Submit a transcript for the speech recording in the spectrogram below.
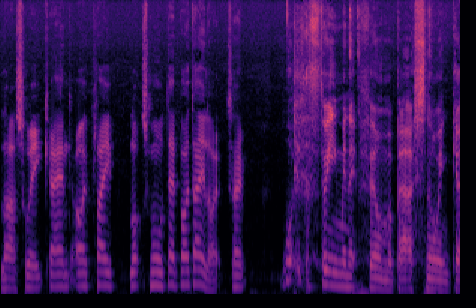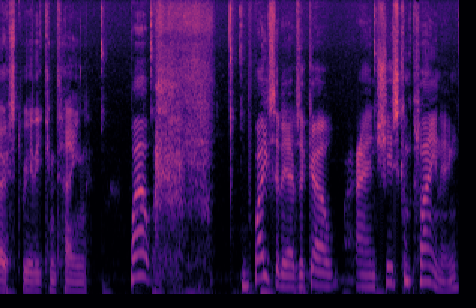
last week, and I played lots more Dead by Daylight. So, What does a three minute film about a snoring ghost really contain? well, basically, there's a girl, and she's complaining.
